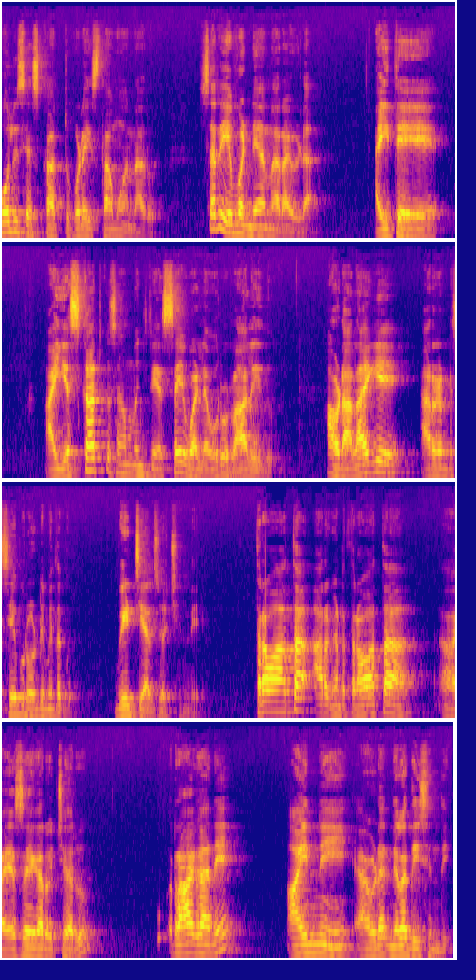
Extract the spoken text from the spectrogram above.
పోలీస్ ఎస్కార్ట్ కూడా ఇస్తాము అన్నారు. సరే ఇవ్వండి అన్నారు ఆవిడ. అయితే ఆ ఎస్కార్ట్కు సంబంధించిన ఎస్ఐ వాళ్ళు ఎవరూ రాలేదు. ఆవిడ అలాగే అరగంట సేపు రోడ్డు మీద వెయిట్ చేయాల్సి వచ్చింది. తర్వాత అరగంట తర్వాత ఎస్ఐ గారు వచ్చారు. రాగానే ఆయన్ని ఆవిడ నిలదీసింది.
